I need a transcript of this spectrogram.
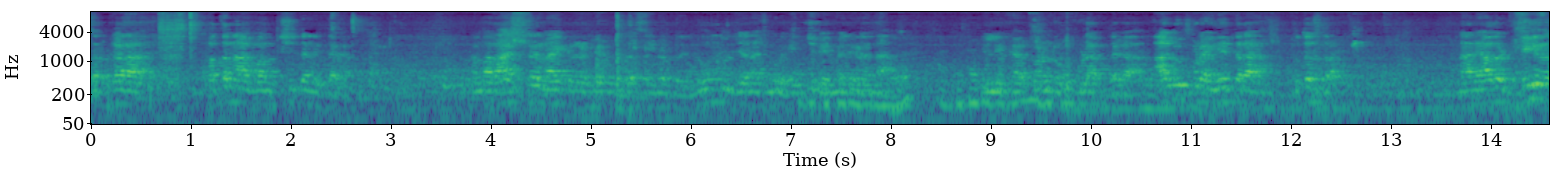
ಸರ್ಕಾರ ಪತನ ಆಗುವ ವಿಷಯದಲ್ಲಿದ್ದಾಗ ನಮ್ಮ ರಾಷ್ಟ್ರೀಯ ನಾಯಕರುಗಳು ಹೇಳುವಂತಹ ಸಂದರ್ಭದಲ್ಲಿ ನೂರು ಜನಕ್ಕೂ ಹೆಚ್ಚು ಎಂ ಎಲ್ ಎಗಳನ್ನ ಇಲ್ಲಿ ಕರ್ಕೊಂಡು ಕೂಡ ಆಗಲೂ ಆಗೂ ಕೂಡ ಇದೇ ತರ ಕುತಂತ್ರ. ನಾನು ಯಾವ್ದೋ ಡೀರ್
